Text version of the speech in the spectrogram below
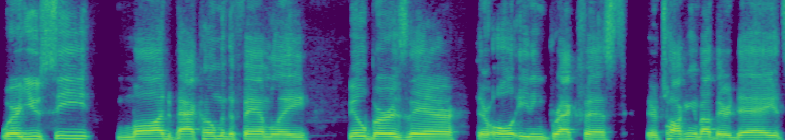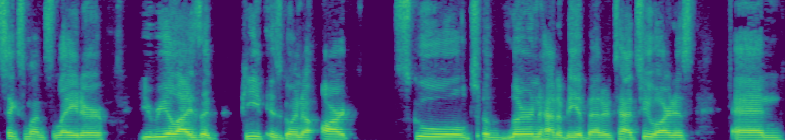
where you see Maud back home with the family. Bill Burr is there. They're all eating breakfast. They're talking about their day. It's six months later. You realize that Pete is going to art school to learn how to be a better tattoo artist. And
